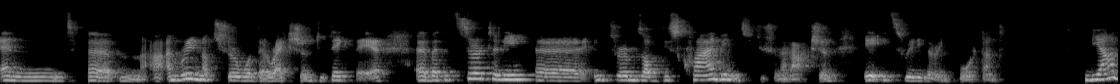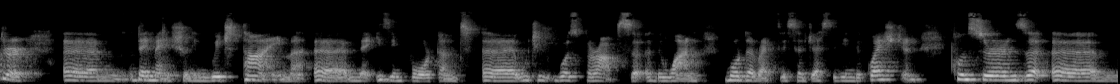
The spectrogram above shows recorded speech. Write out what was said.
and um, I'm really not sure what direction to take there, uh, but it's certainly uh, in terms of describing institutional action, it's really very important. The other um, dimension in which time um, is important, uh, which was perhaps uh, the one more directly suggested in the question, concerns um,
